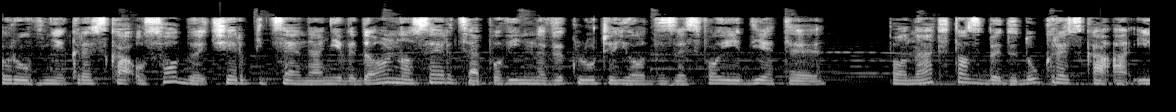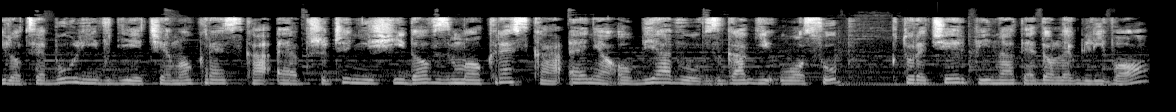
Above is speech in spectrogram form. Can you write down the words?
Równie kreska osoby cierpice na niewydolno serca powinny wykluczyć jod ze swojej diety. Ponadto zbyt du kreska a ilo cebuli w diecie mokreska e przyczyni się do wzmokreska enia objawów zgagi u osób, które cierpi na te dolegliwo.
